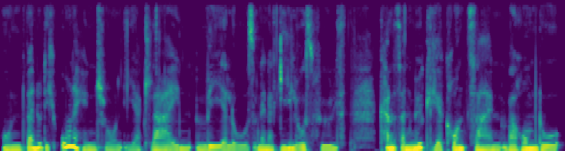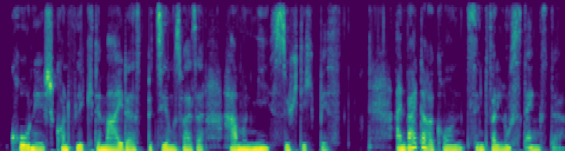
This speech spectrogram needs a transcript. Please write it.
Und wenn du dich ohnehin schon eher klein, wehrlos und energielos fühlst, kann das ein möglicher Grund sein, warum du chronisch Konflikte meidest bzw. harmoniesüchtig bist. Ein weiterer Grund sind Verlustängste.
